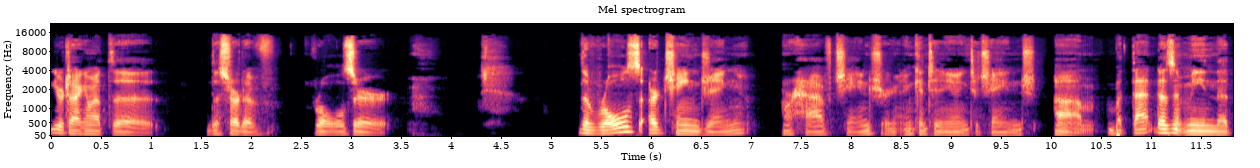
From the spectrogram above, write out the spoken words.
you were talking about the the sort of roles are the roles are changing or have changed or, and continuing to change. Um, but that doesn't mean that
